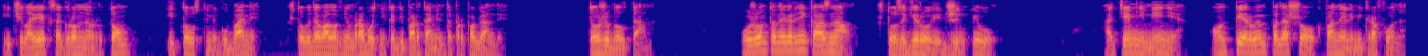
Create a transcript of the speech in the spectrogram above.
и человек с огромным ртом и толстыми губами, что выдавало в нем работника департамента пропаганды, тоже был там. Уж он-то наверняка знал, что за герои Джим и Лу. А тем не менее, он первым подошел к панели микрофона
